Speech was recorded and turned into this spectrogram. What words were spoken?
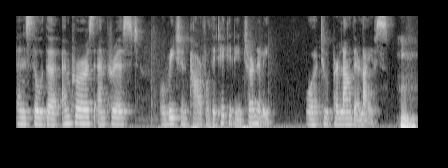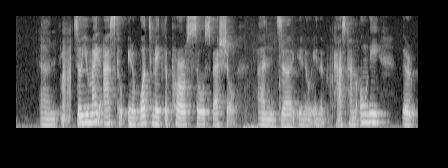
And so the emperors, empress, or rich and powerful, they take it internally for to prolong their lives. Mhm. And so you might ask, you know, what make the pearl so special? And uh, you know, in the past time, only the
